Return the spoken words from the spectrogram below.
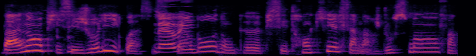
Bah non, puis c'est joli, quoi. C'est bah super beau, donc puis c'est tranquille, ça marche doucement. Enfin,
